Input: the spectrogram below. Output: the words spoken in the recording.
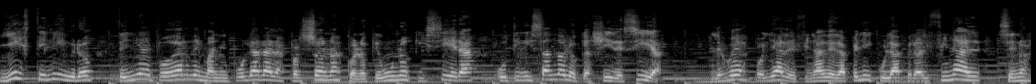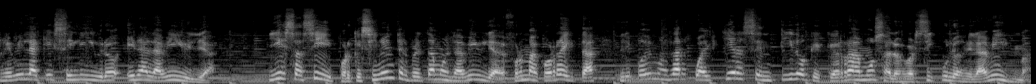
y este libro tenía el poder de manipular a las personas con lo que uno quisiera utilizando lo que allí decía. Les voy a spoilear el final de la película, pero al final se nos revela que ese libro era la Biblia, y es así, porque si no interpretamos la Biblia de forma correcta, le podemos dar cualquier sentido que querramos a los versículos de la misma.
